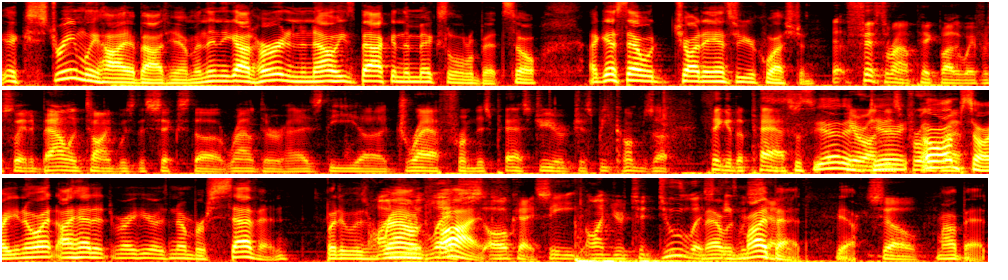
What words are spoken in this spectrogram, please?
extremely high about him, and then he got hurt, and now he's back in the mix a little bit. So I guess that would try to answer your question. Fifth round pick, by the way, for Slayton. Ballentine was the sixth uh, rounder as the uh, draft from this past year just becomes a thing of the past so here on this program. Oh, I'm sorry. You know what? I had it right here as number seven, but it was on round five. Okay, see, on your to-do list, that was, was my seven. bad. Yeah. So my bad.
